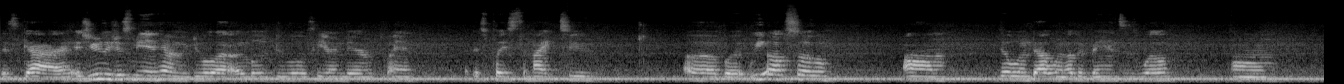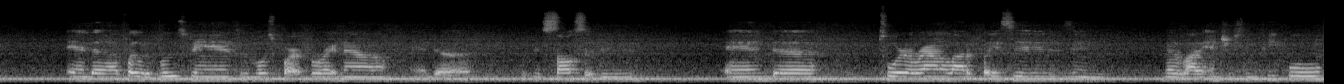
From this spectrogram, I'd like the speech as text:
this guy. It's usually just me and him. We do a lot of little duos here and there. We're playing at this place tonight too. Uh, but we also um, deal and dabble in other bands as well. Um, and uh, I play with a blues band for the most part for right now, and uh, with this salsa dude, and uh, toured around a lot of places and met a lot of interesting people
